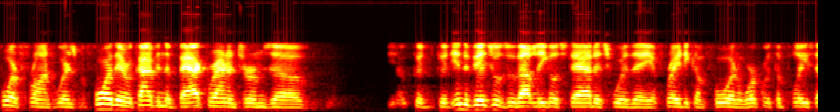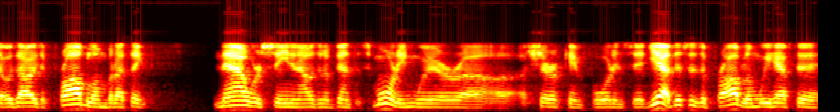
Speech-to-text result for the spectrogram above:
forefront, whereas before they were kind of in the background in terms of you know could could individuals without legal status were they afraid to come forward and work with the police? That was always a problem, but I think now we're seeing, and I was at an event this morning where uh, a sheriff came forward and said, "Yeah, this is a problem. We have to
